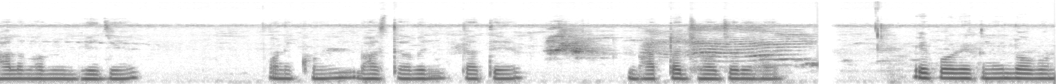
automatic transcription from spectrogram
ভালোভাবে ভেজে অনেকক্ষণ ভাজতে হবে যাতে ভাতটা ঝরঝরে হয়। এরপর এখানে লবণ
